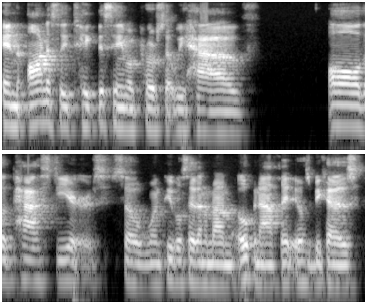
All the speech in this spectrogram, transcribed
And honestly, take the same approach that we have all the past years. So when people say that I'm not an open athlete, it was because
